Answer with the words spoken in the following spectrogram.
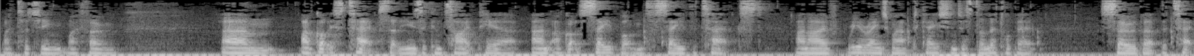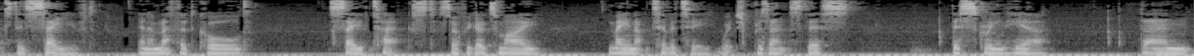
by touching my phone. Um, I've got this text that the user can type here and I've got a save button to save the text and I've rearranged my application just a little bit so that the text is saved in a method called save text. So if we go to my main activity which presents this this screen here then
